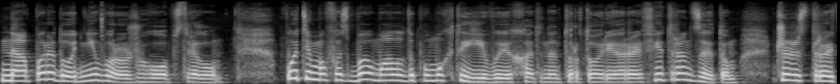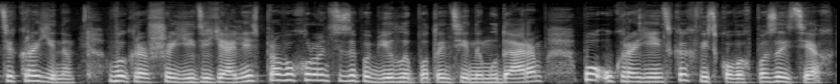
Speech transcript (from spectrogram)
напередодні ворожого обстрілу. Потім ФСБ мала допомогти їй виїхати на територію РФ транзитом через треті країни. Викривши її діяльність, правоохоронці запобігли потенційним ударам по українських військових позиціях.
